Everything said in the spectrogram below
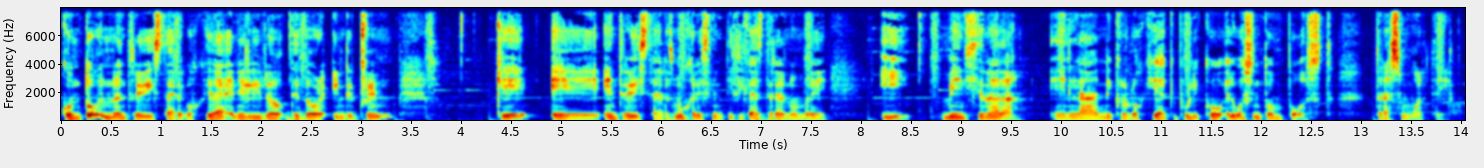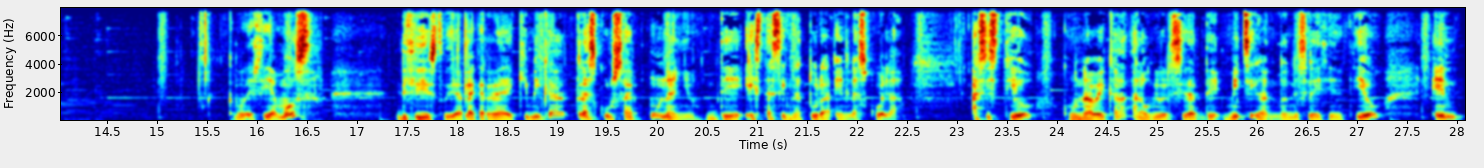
contó en una entrevista recogida en el libro The Door in the Dream que eh, entrevista a las mujeres científicas de renombre y mencionada en la necrología que publicó el Washington Post tras su muerte. Como decíamos, Decidí estudiar la carrera de química tras cursar un año de esta asignatura en la escuela. Asistió con una beca a la Universidad de Michigan, donde se licenció en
